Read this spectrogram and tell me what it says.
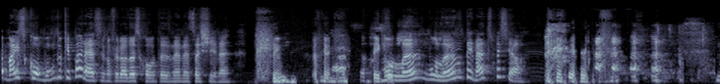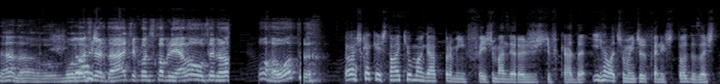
é mais comum do que parece no final das contas, né? Nessa China. Co- Mulan, Mulan não tem nada especial. Não, não. O Mulan de verdade, quando descobre ela, o general. Porra, outra? Eu acho que a questão é que o mangá, pra mim, fez de maneira justificada e relativamente diferente todas as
